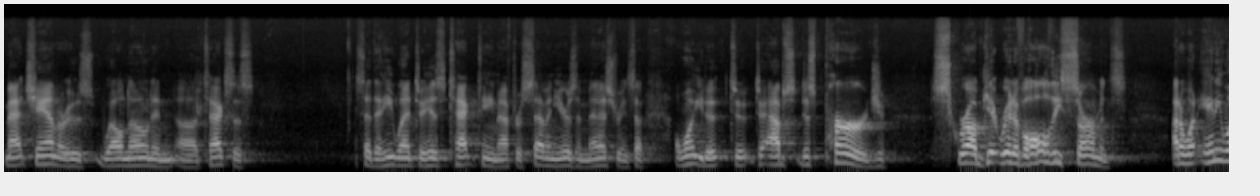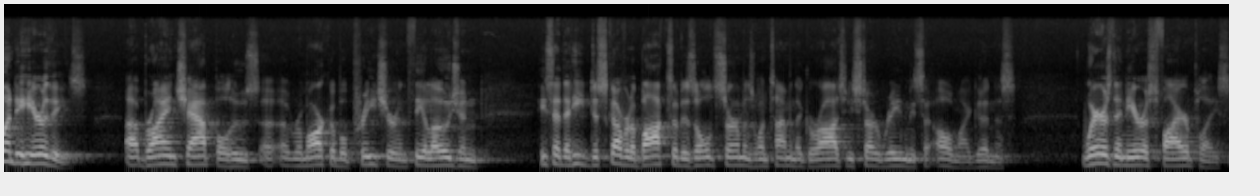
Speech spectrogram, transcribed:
Matt Chandler, who's well known in uh, Texas, said that he went to his tech team after seven years in ministry and said, I want you to, to, to abs- just purge, scrub, get rid of all these sermons. I don't want anyone to hear these. Uh, Bryan Chapell, who's a, a remarkable preacher and theologian, he said that he discovered a box of his old sermons one time in the garage and he started reading them. He said, Oh my goodness, where's the nearest fireplace?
